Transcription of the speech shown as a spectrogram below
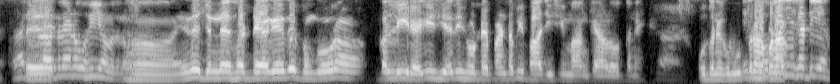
ਸਾਰੀ ਬਲੱਡ ਲਾਈਨ ਉਹੀ ਆ ਮਤਲਬ। ਹਾਂ ਇਹਦੇ ਜਿੰਨੇ ਛੱਡੇ ਹੈਗੇ ਇਹਦੇ ਗੰਗੋਰਾ ਕੱਲੀ ਰਹਿ ਗਈ ਸੀ ਇਹਦੀ ਛੋਟੇ ਪਿੰਡ ਵੀ ਬਾਜੀ ਸੀ ਮੰਗ ਵਾਲ ਉਹਦਨੇ। ਉਹਦਨੇ ਕਬੂਤਰ ਆਪਣਾ ਜੀ ਛੱਡੀ ਆ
